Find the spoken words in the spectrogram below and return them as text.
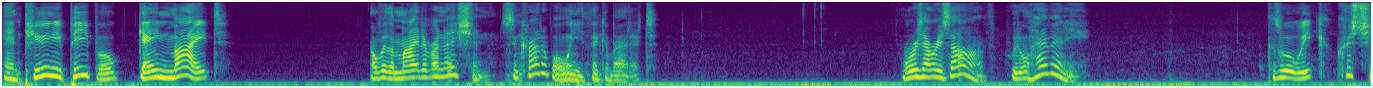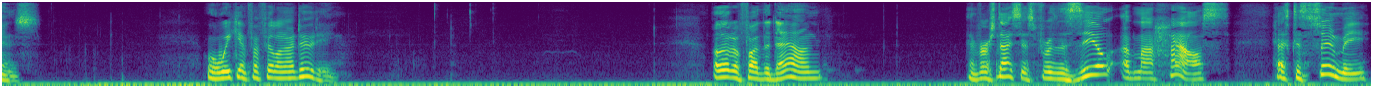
And puny people gain might over the might of our nation. It's incredible when you think about it. Where's our resolve? We don't have any. Because we're weak Christians. We're weak in fulfilling our duty. A little further down, in verse 9 says, For the zeal of my house has consumed me,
